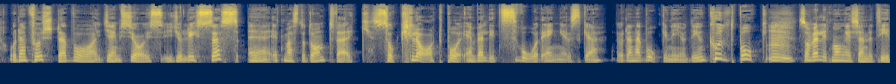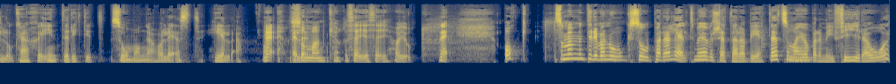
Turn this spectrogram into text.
Och den första var James Joyce Ulysses, eh, ett mastodontverk, såklart på en väldigt svår engelska. Och den här boken är ju det är en kultbok mm. som väldigt många känner till och kanske inte riktigt så många har läst hela. Nej, Eller? som man kanske säger sig ha gjort. Nej. Och som om inte det var nog så parallellt med översättararbetet som mm. han jobbade med i fyra år.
